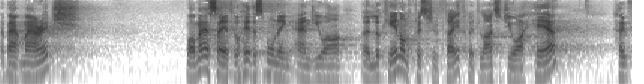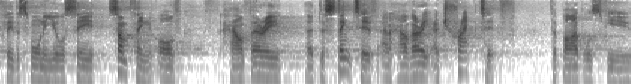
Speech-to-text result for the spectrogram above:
about marriage. Well, may I say, if you're here this morning and you are uh, looking in on the Christian faith, we're delighted you are here. Hopefully, this morning you will see something of how very uh, distinctive and how very attractive the Bible's view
